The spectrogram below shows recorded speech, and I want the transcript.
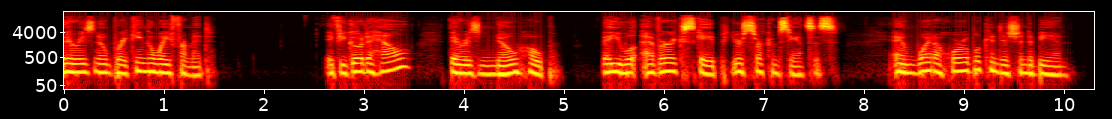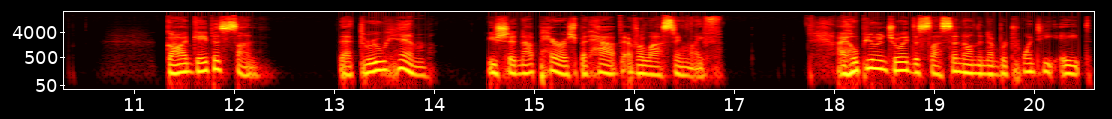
There is no breaking away from it. If you go to hell, there is no hope that you will ever escape your circumstances. And what a horrible condition to be in. God gave his Son, that through him you should not perish but have everlasting life. I hope you enjoyed this lesson on the number 28.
